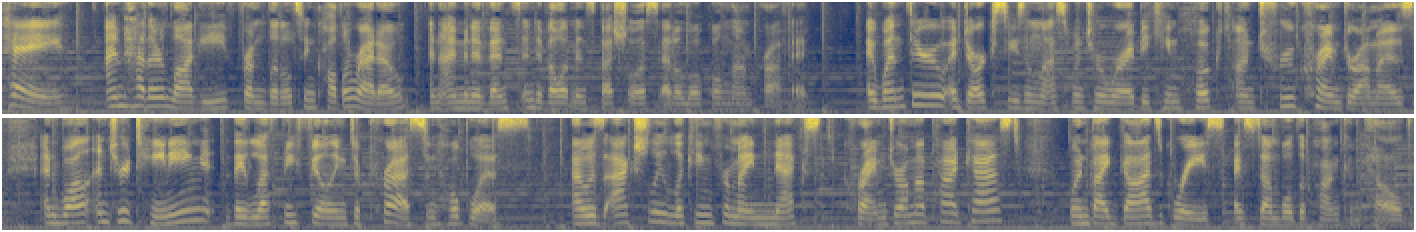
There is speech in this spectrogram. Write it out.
Hey, I'm Heather Loggy from Littleton, Colorado, and I'm an events and development specialist at a local nonprofit. I went through a dark season last winter where I became hooked on true crime dramas, and while entertaining, they left me feeling depressed and hopeless. I was actually looking for my next crime drama podcast when, by God's grace, I stumbled upon Compelled.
